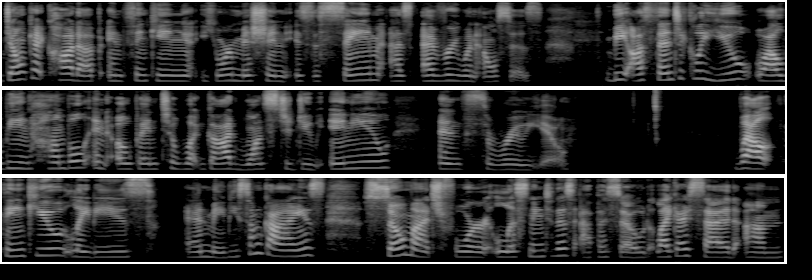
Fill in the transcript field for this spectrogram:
Don't get caught up in thinking your mission is the same as everyone else's. Be authentically you while being humble and open to what God wants to do in you and through you. Well, thank you, ladies, and maybe some guys, so much for listening to this episode. Like I said, um,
